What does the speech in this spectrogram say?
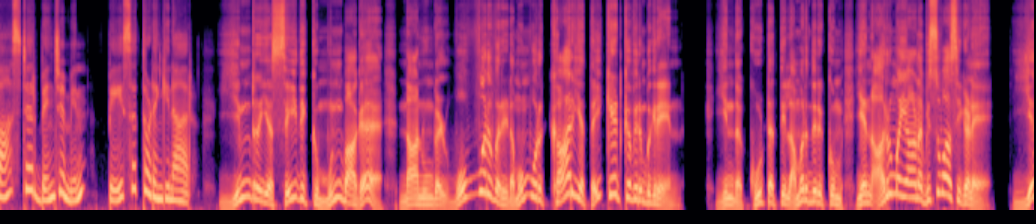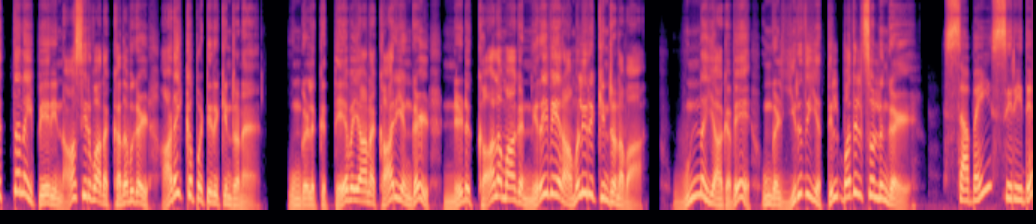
பாஸ்டர் பெஞ்சமின் பேசத் தொடங்கினார். இன்றைய செய்திக்கு முன்பாக நான் உங்கள் ஒவ்வொருவரிடமும் ஒரு காரியத்தை கேட்க விரும்புகிறேன். இந்த கூட்டத்தில் அமர்ந்திருக்கும் என் அருமையான விசுவாசிகளே எத்தனை பேரின் ஆசிர்வாத கதவுகள் அடைக்கப்பட்டிருக்கின்றன? உங்களுக்கு தேவையான காரியங்கள் நெடுக்காலமாக நிறைவேறாமல் இருக்கின்றனவா? உண்மையாகவே உங்கள் இருதயத்தில் பதில் சொல்லுங்கள். சபை சிறிது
